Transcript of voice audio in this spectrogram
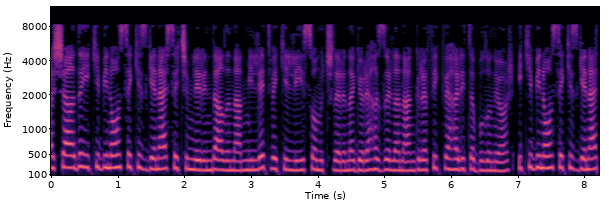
Aşağıda 2018 genel seçimlerinde alınan milletvekilliği sonuçlarına göre hazırlanan grafik ve harita bulunuyor. 2018 genel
